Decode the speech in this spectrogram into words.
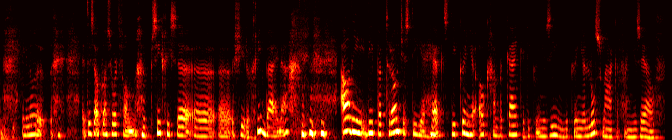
ik noem het, het is ook wel een soort van psychische uh, uh, chirurgie bijna. Al die, die patroontjes die je hebt, die kun je ook gaan bekijken, die kun je zien, die kun je losmaken van jezelf.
